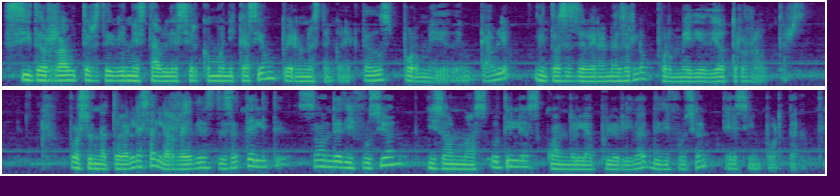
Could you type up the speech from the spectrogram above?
Si dos routers deben establecer comunicación, pero no están conectados por medio de un cable, entonces deberán hacerlo por medio de otros routers. Por su naturaleza, las redes de satélite son de difusión y son más útiles cuando la prioridad de difusión es importante.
